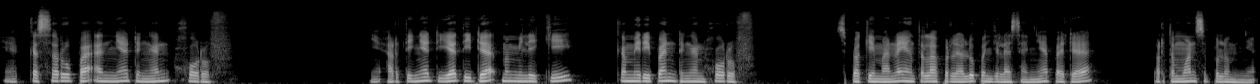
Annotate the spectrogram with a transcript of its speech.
ya, keserupaannya dengan huruf Ya, artinya dia tidak memiliki kemiripan dengan huruf. Sebagaimana yang telah berlalu penjelasannya pada pertemuan sebelumnya.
